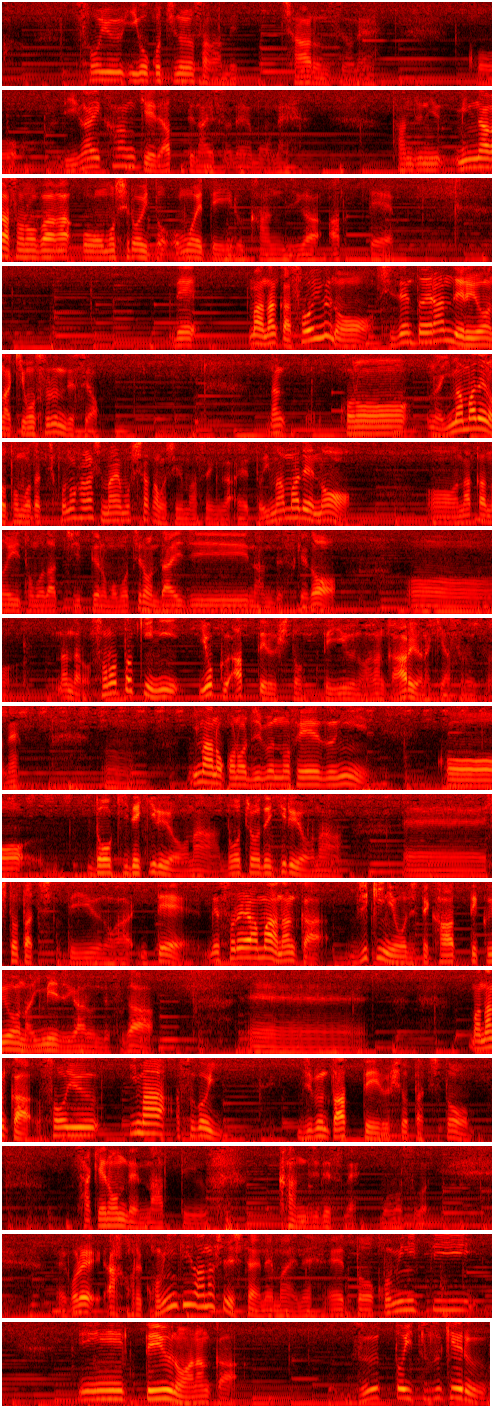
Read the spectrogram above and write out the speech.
そういう居心地の良さがめっちゃあるんですよね。こう利害関係で合ってないですよねもうね。単純にみんながその場を面白いと思えている感じがあって。でまあなんかそういうのを自然と選んでるような気もするんですよ。なんこの今までの友達この話前もしたかもしれませんが、えー、と今までの仲のいい友達っていうのももちろん大事なんですけどなんだろうその時によく会ってる人っていうのはなんかあるような気がするんですよね、うん、今のこの自分のフェーズにこう同期できるような同調できるような、えー、人たちっていうのがいてでそれはまあなんか時期に応じて変わっていくようなイメージがあるんですが、えー、まあ、なんかそういう今すごい自分と会っている人たちと酒飲んでんなっていう感じですね。ものすごい。えこれあこれコミュニティの話でしたよね前ね。えっ、ー、とコミュニティっていうのはなんかずっと居続ける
